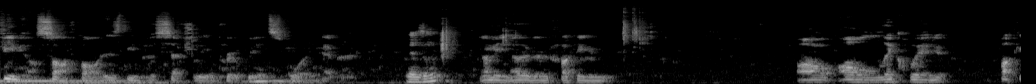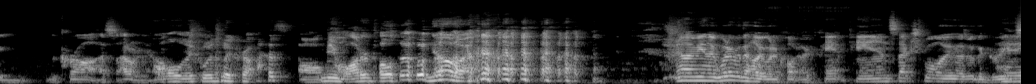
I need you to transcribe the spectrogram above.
female softball is the most sexually appropriate sport ever. Isn't it? I mean, other than fucking all all liquid fucking lacrosse. I don't know. All liquid lacrosse. all You mean water polo? No. no, I mean like whatever the hell you want to call it, like pan pansexual. I think that's what the Greeks,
